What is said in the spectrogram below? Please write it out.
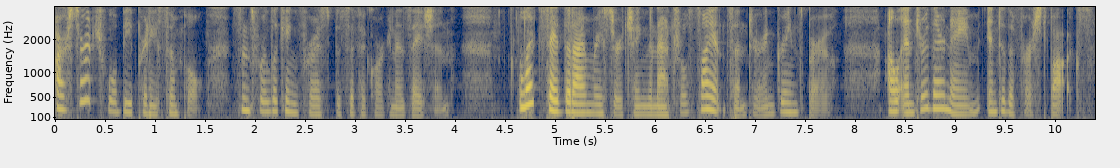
Our search will be pretty simple, since we're looking for a specific organization. Let's say that I'm researching the Natural Science Center in Greensboro. I'll enter their name into the first box.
